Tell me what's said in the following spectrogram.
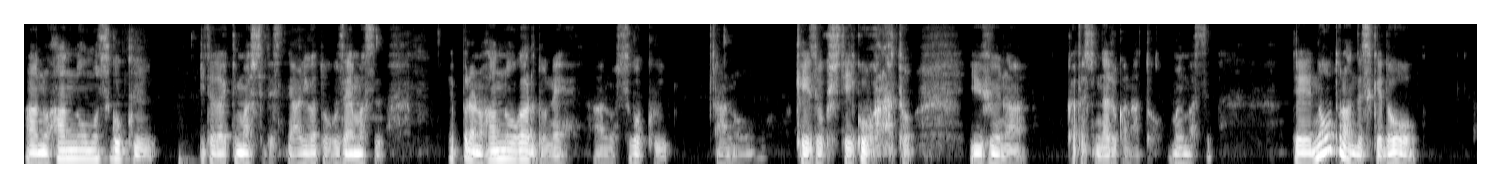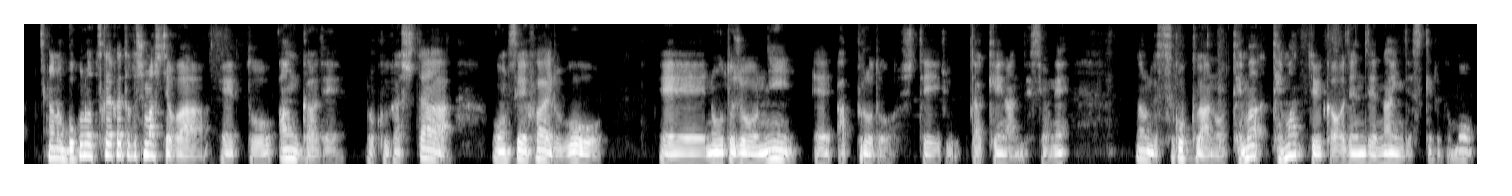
あの、反応もすごくいただきましてですね、ありがとうございます。やっぱりあの、反応があるとね、あの、すごく、あの、継続していこうかなというふうな形になるかなと思います。で、ノートなんですけど、あの、僕の使い方としましては、えっ、と、アンカーで録画した音声ファイルを、えー、ノート上に、えー、アップロードしているだけなんですよね。なので、すごくあの、手間、手間っていうかは全然ないんですけれども、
